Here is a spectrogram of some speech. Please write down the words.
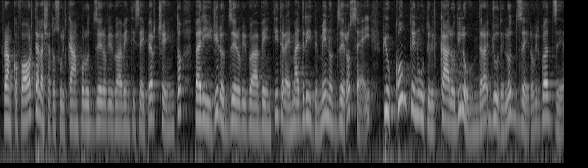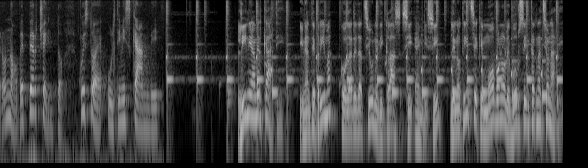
Francoforte ha lasciato sul campo lo 0,26%, Parigi lo 0,23%, Madrid meno 0,6%, più contenuto il calo di Londra giù dello 0,09%. Questo è Ultimi Scambi. Linea mercati. In anteprima, con la redazione di Class CNBC, le notizie che muovono le borse internazionali.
